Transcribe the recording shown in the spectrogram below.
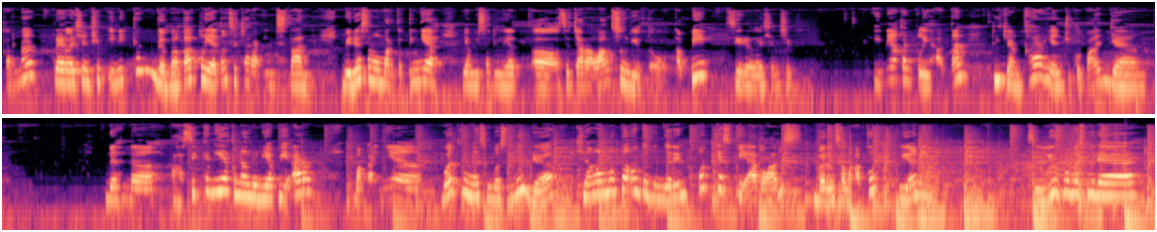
Karena relationship ini kan gak bakal kelihatan secara instan. Beda sama marketing ya, yang bisa dilihat uh, secara langsung gitu. Tapi si relationship ini akan kelihatan di jangka yang cukup panjang. Nah, nah asik kan ya kenal dunia PR? Makanya, buat humas-humas muda, jangan lupa untuk dengerin podcast PR Lance bareng sama aku, Leoni. See you, humas muda!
